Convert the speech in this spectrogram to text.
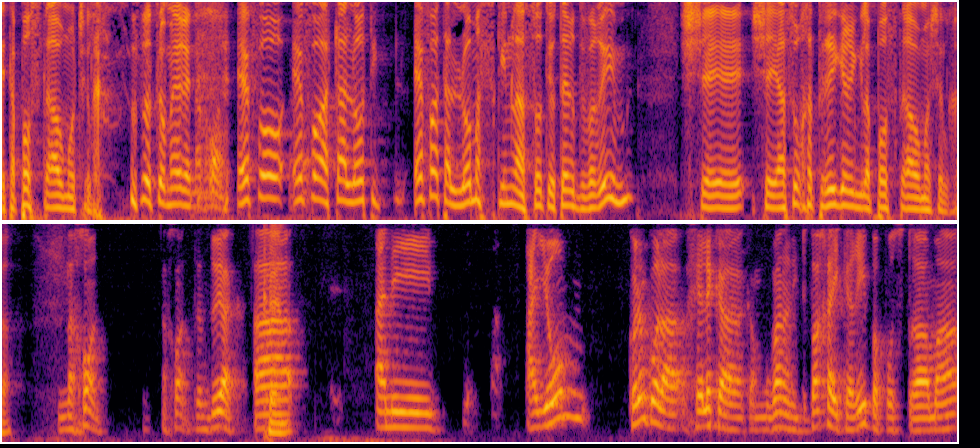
את הפוסט-טראומות שלך. זאת אומרת, נכון. איפה, איפה, אתה לא, איפה אתה לא מסכים לעשות יותר דברים ש, שיעשו לך triggering לפוסט-טראומה שלך? נכון, נכון, זה מדויק. כן. Uh, אני, היום קודם כל החלק כמובן הנדבך העיקרי בפוסט טראומה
